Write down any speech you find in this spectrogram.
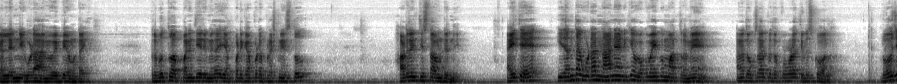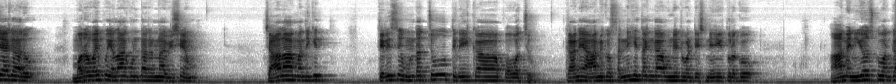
కళ్ళన్నీ కూడా ఆమె వైపే ఉంటాయి. ప్రభుత్వ పనితీరు మీద ఎప్పటికప్పుడు ప్రశ్నిస్తూ హడలెత్తిస్తూ ఉంటుంది. అయితే ఇదంతా కూడా నాణ్యానికి ఒకవైపు మాత్రమే అన్నది ఒకసారి ప్రతి ఒక్కరు కూడా తెలుసుకోవాలి. రోజా గారు మరోవైపు ఎలాగుంటారన్న విషయం చాలామందికి తెలిసి ఉండొచ్చు తెలియకపోవచ్చు. కానీ ఆమెకు సన్నిహితంగా ఉండేటువంటి స్నేహితులకు ఆమె నియోజకవర్గ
